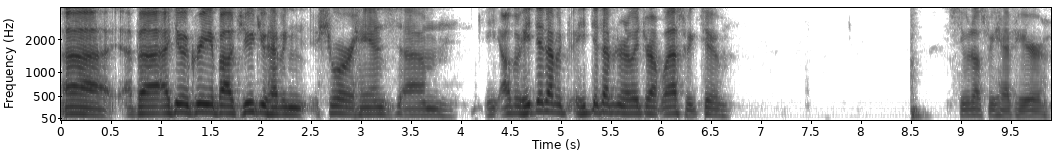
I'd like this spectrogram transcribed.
uh, but I do agree about Juju having surer hands. Um, he, although he did have a, he did have an early drop last week too. Let's see what else we have here.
